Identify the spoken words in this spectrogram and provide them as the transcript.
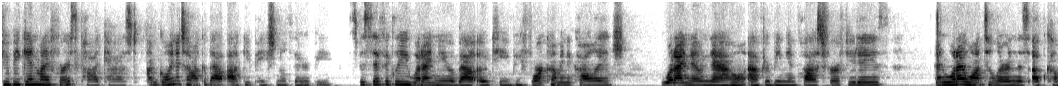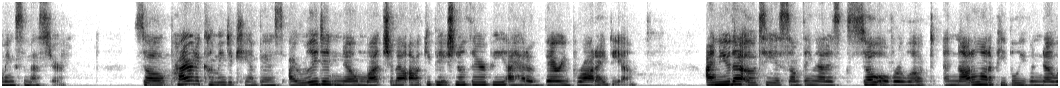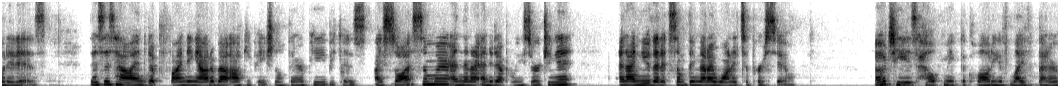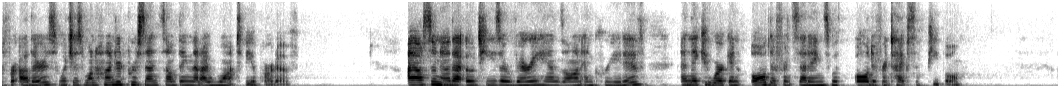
To begin my first podcast, I'm going to talk about occupational therapy, specifically what I knew about OT before coming to college, what I know now after being in class for a few days, and what I want to learn this upcoming semester. So, prior to coming to campus, I really didn't know much about occupational therapy. I had a very broad idea. I knew that OT is something that is so overlooked, and not a lot of people even know what it is. This is how I ended up finding out about occupational therapy because I saw it somewhere and then I ended up researching it, and I knew that it's something that I wanted to pursue. OTs help make the quality of life better for others, which is 100% something that I want to be a part of. I also know that OTs are very hands on and creative, and they can work in all different settings with all different types of people.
